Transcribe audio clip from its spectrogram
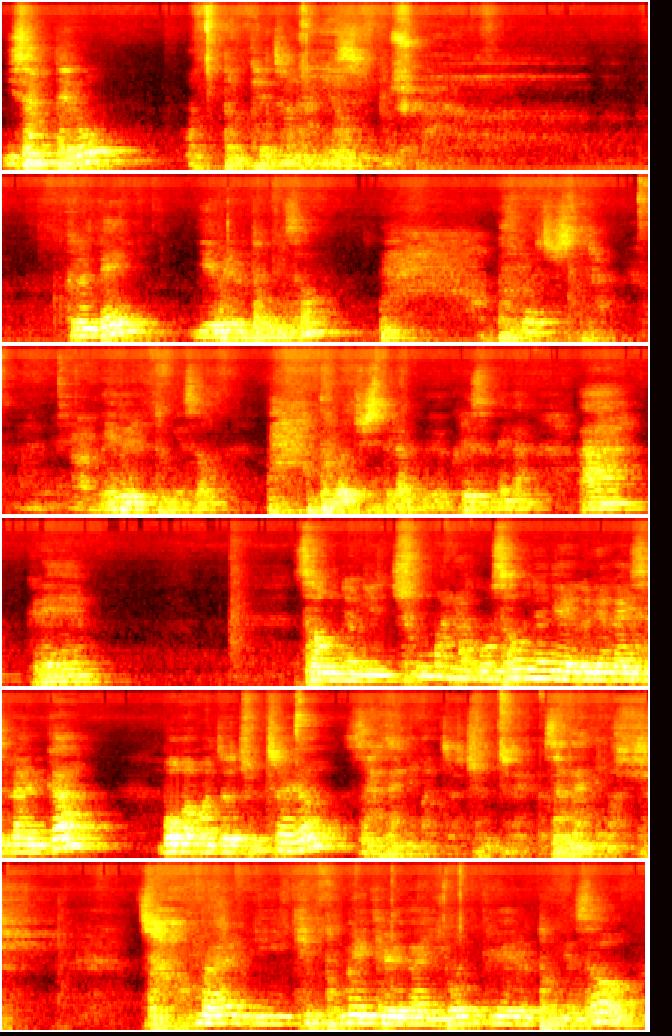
이 상태로 어떻게 전하겠습니까? 그런데 예배를 통해서 다 풀어주시더라고요. 예배를 통해서 다 풀어주시더라고요. 그래서 내가 아 그래 성령이 충만하고 성령의 은혜가 있으려니까 뭐가 먼저 춤춰요? 사단이 먼저 춤춰요. 사단이 먼저. 정말 이 기쁨의 교회가 이번 기회를 통해서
